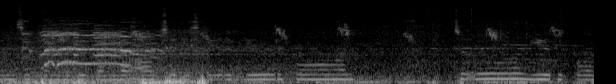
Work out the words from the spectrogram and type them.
Can see the view from the outside. It's very beautiful. So beautiful.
